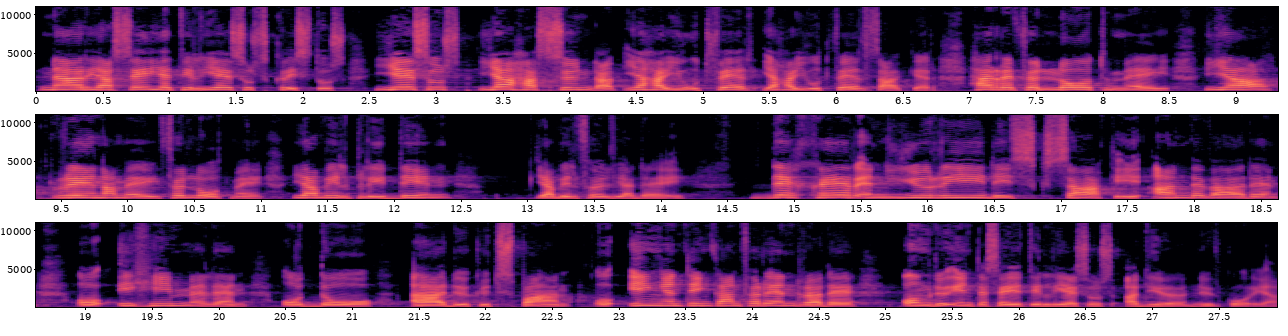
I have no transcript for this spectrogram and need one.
när jag säger till Jesus Kristus, Jesus, jag har syndat, jag har gjort fel, jag har gjort fel saker. Herre, förlåt mig, ja, rena mig, förlåt mig, jag vill bli din, jag vill följa dig. Det sker en juridisk sak i andevärlden och i himmelen och då är du Guds barn och ingenting kan förändra det om du inte säger till Jesus adjö, nu går jag.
